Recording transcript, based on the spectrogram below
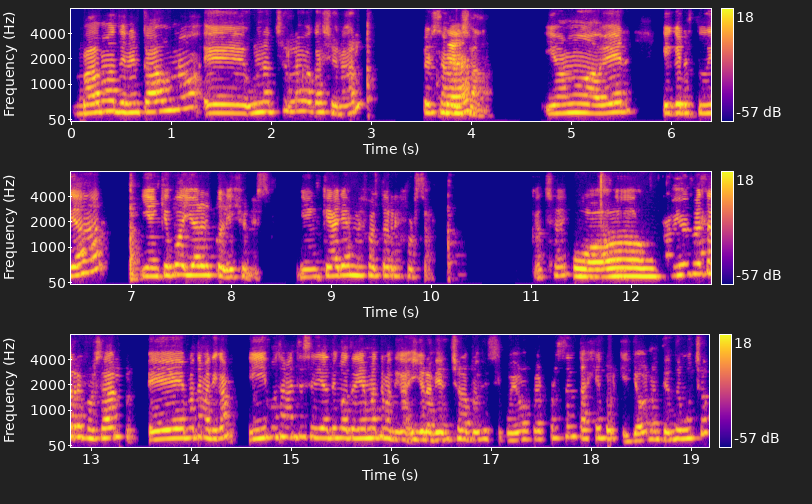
vamos a tener cada uno eh, una charla vacacional personalizada. Y vamos a ver qué quiero estudiar y en qué puedo ayudar el colegio en eso. Y en qué áreas me falta reforzar. ¿Cachai? Wow. A mí me falta reforzar eh, matemática y justamente ese día tengo tarea matemática y yo le había dicho a la profe si podíamos ver porcentaje porque yo no entiendo mucho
